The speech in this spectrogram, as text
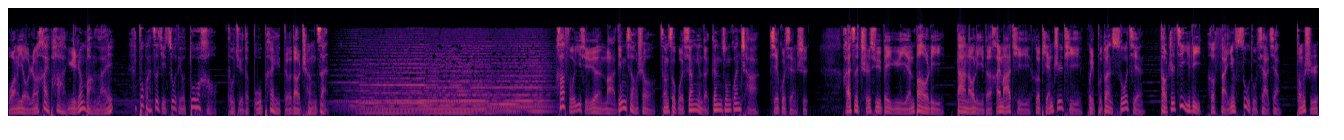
网友仍害怕与人往来，不管自己做的有多好，都觉得不配得到称赞。哈佛医学院马丁教授曾做过相应的跟踪观察，结果显示，孩子持续被语言暴力，大脑里的海马体和胼胝体会不断缩减，导致记忆力和反应速度下降，同时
